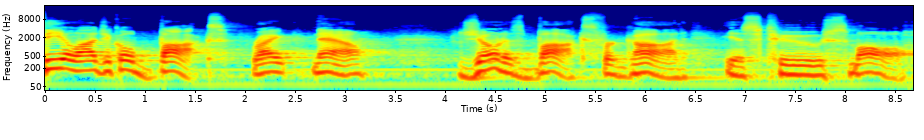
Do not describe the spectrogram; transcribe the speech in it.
theological box right now Jonah's box for God is too small.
